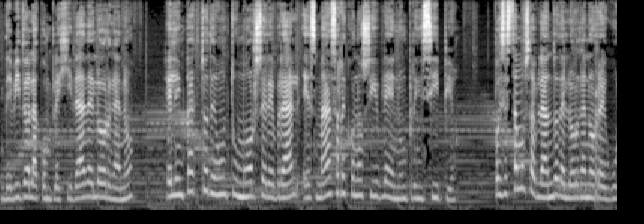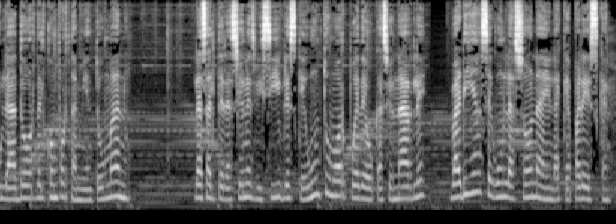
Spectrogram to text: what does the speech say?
debido a la complejidad del órgano, el impacto de un tumor cerebral es más reconocible en un principio, pues estamos hablando del órgano regulador del comportamiento humano. Las alteraciones visibles que un tumor puede ocasionarle varían según la zona en la que aparezcan.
